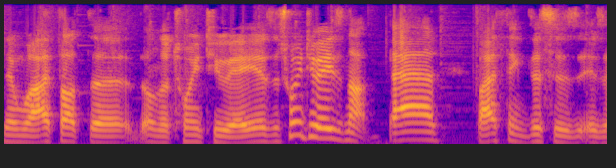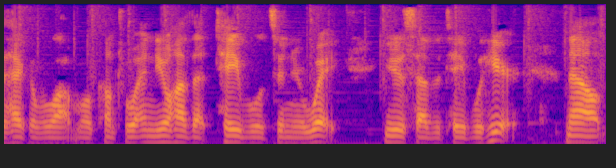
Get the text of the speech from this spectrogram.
than what I thought the on the 22A is. The 22A is not bad. But I think this is, is a heck of a lot more comfortable and you don't have that table that's in your way. You just have the table here. Now,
